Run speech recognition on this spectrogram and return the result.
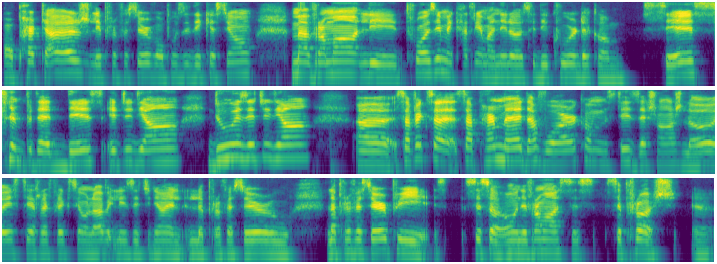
on, partage, les professeurs vont poser des questions, mais vraiment les troisième et quatrième années là, c'est des cours de comme 6, peut-être 10 étudiants, 12 étudiants. Euh, ça fait que ça, ça permet d'avoir comme ces échanges là et ces réflexions là avec les étudiants et le professeur professeur ou la professeure. Puis c'est ça, on est vraiment, c'est proche. Euh,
